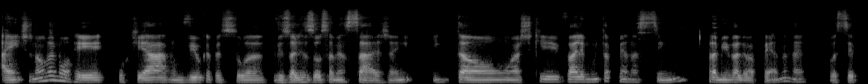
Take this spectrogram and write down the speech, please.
A gente não vai morrer porque, ah, não viu que a pessoa visualizou essa mensagem. Então, acho que vale muito a pena, sim. Para mim, valeu a pena, né? Você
